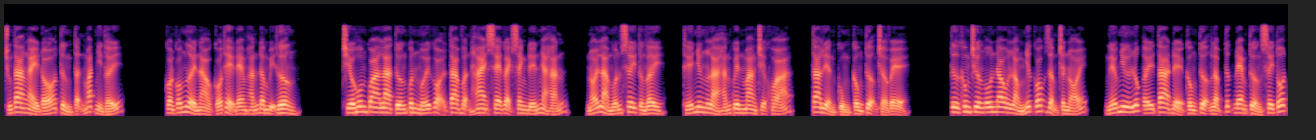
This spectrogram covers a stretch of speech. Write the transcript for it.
chúng ta ngày đó từng tận mắt nhìn thấy. Còn có người nào có thể đem hắn đâm bị thương? Chiều hôm qua La tướng quân mới gọi ta vận hai xe gạch xanh đến nhà hắn, nói là muốn xây tường vây, thế nhưng là hắn quên mang chìa khóa, ta liền cùng công tượng trở về. Từ không trương ôn đau lòng nhức góc dậm chân nói, nếu như lúc ấy ta để công tượng lập tức đem tường xây tốt,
